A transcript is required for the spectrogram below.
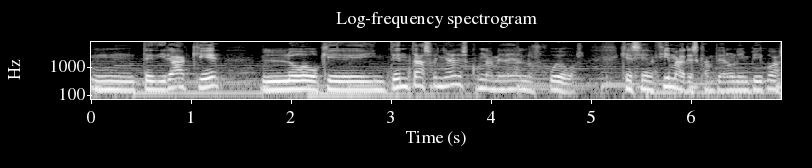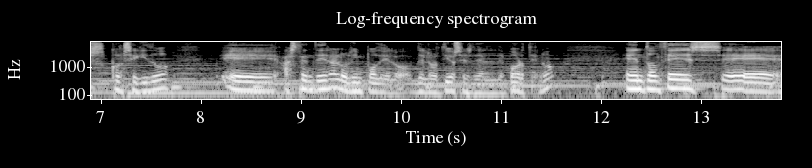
mmm, te dirá que lo que intenta soñar es con una medalla en los Juegos, que si encima eres campeón olímpico has conseguido eh, ascender al Olimpo de, lo, de, los dioses del deporte. ¿no? Entonces, eh,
